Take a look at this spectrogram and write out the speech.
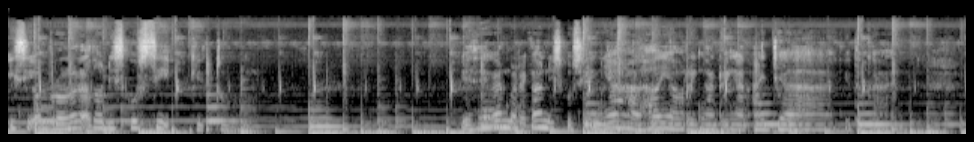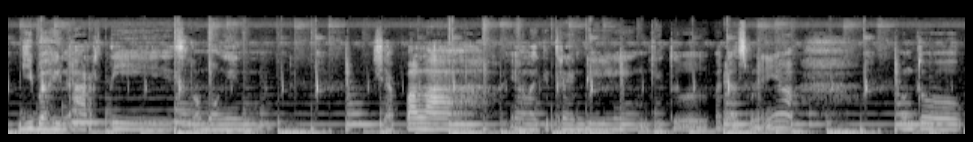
isi obrolan atau diskusi gitu. Biasanya kan mereka diskusinya hal-hal yang ringan-ringan aja gitu kan. Gibahin artis ngomongin siapalah yang lagi trending gitu. Padahal sebenarnya untuk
